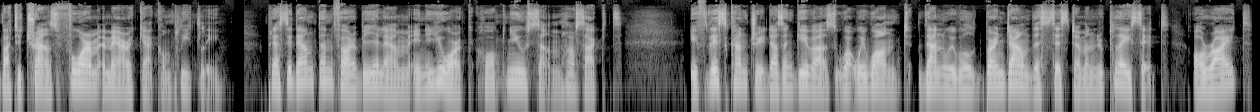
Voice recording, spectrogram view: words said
but to transform America completely. Presidenten för BLM i New York, Hawk Newsom, har sagt If this country doesn't give us what we want, then we will burn down this system and replace it. All right?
